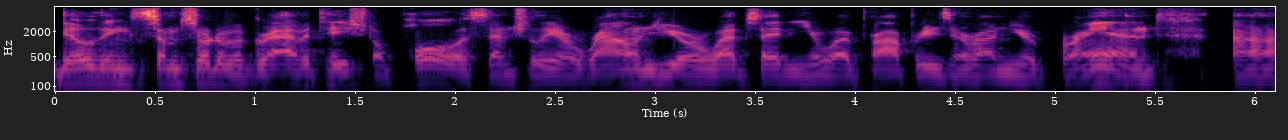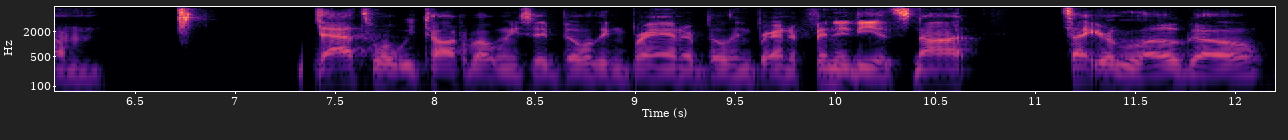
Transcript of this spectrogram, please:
building some sort of a gravitational pull essentially around your website and your web properties and around your brand. Um, that's what we talk about when we say building brand or building brand affinity. It's not it's not your logo.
